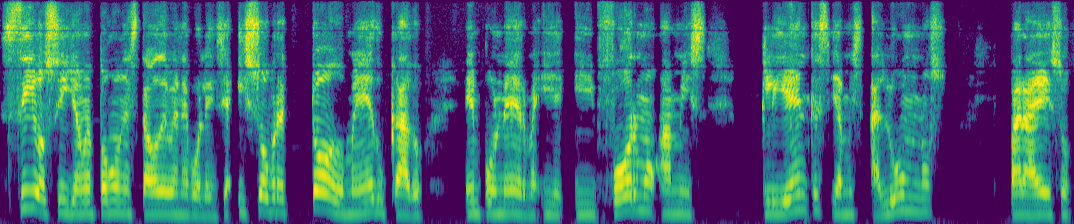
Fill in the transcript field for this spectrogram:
sí o sí yo me pongo en estado de benevolencia y sobre todo me he educado en ponerme y, formo a mis clientes y a mis alumnos para eso,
